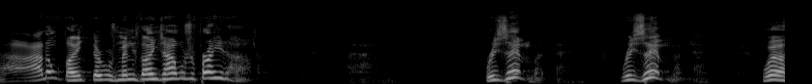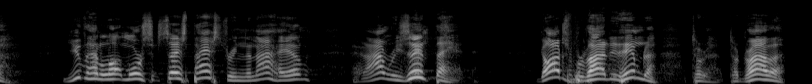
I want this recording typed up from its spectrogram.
I don't think there was many things I was afraid of. Resentment. Resentment. Well, you've had a lot more success pastoring than I have, and I resent that. God's provided him to, to, to drive a,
